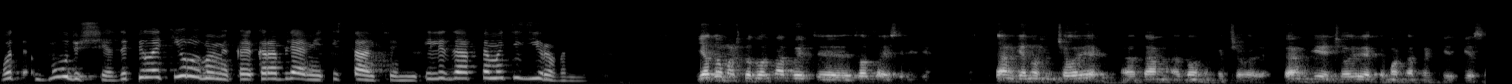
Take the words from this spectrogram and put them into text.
вот будущее за пилотируемыми кораблями и станциями или за автоматизированными? Я думаю, что должна быть э, золотая середина. Там, где нужен человек, а там должен быть человек. Там, где человека можно обойтись без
